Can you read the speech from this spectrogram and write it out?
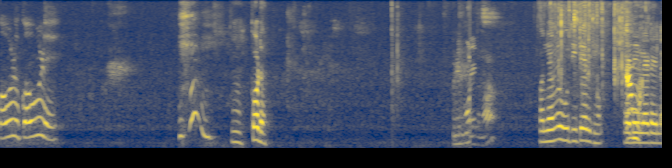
கவுளு கவுளு. ம் போடு. கொஞ்சம் கொஞ்சம் ஊற்றிட்டே இருக்கணும். இடையில இடையில.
